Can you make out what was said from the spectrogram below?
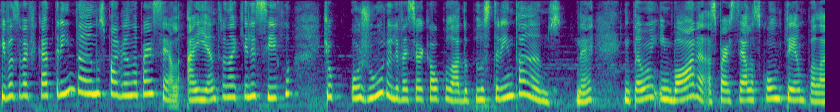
e você vai ficar 30 anos pagando a parcela. Aí entra naquele ciclo que o, o juro ele vai ser calculado pelos 30 anos. Né? Então, embora as parcelas com o tempo ela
